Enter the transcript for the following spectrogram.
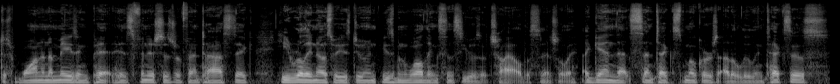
just won an amazing pit. His finishes are fantastic. He really knows what he's doing. He's been welding since he was a child, essentially. Again, that's Centex Smokers out of Luling, Texas.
